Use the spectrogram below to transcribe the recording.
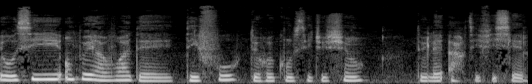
Et aussi, on peut y avoir des défauts de reconstitution de lait artificiel.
